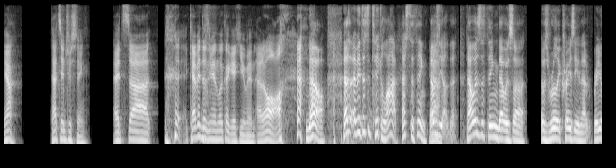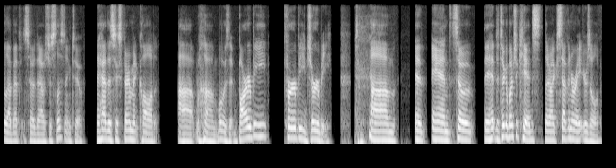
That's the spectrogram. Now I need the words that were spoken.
Yeah. That's interesting. It's uh Kevin doesn't even look like a human at all. no, That's, I mean, it doesn't take a lot. That's the thing. That yeah. was the that was the thing that was uh that was really crazy in that Radiolab episode that I was just listening to. They had this experiment called uh um, what was it Barbie Furby Jerby, um and, and so they had, they took a bunch of kids They're like seven or eight years old,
